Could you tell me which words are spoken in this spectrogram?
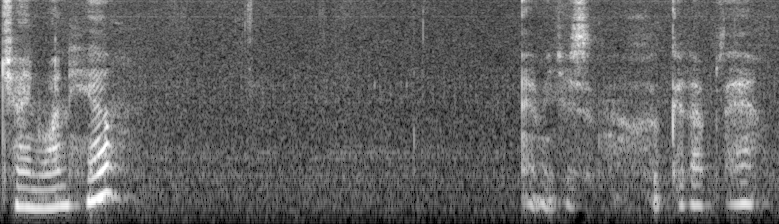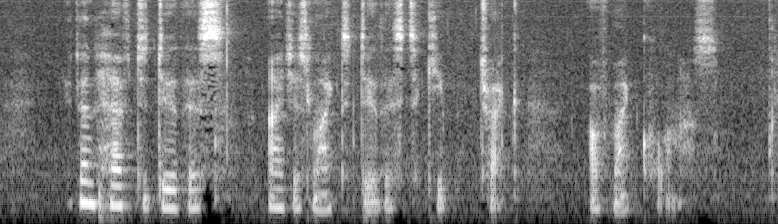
chain one here. Let me just hook it up there. You don't have to do this. I just like to do this to keep track of my corners. I'm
